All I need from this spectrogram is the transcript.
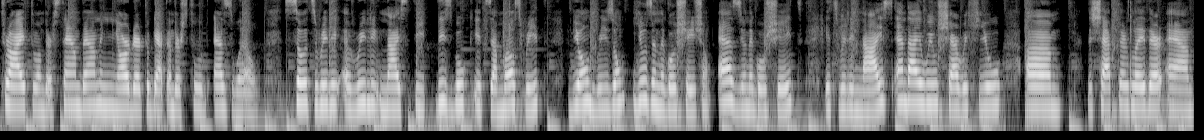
try to understand them in order to get understood as well. So it's really a really nice tip. This book it's a must read beyond reason. Using negotiation. As you negotiate it's really nice and i will share with you um, the chapters later and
